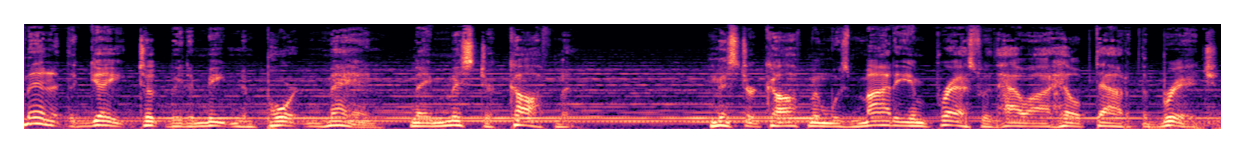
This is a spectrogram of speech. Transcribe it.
Men at the gate took me to meet an important man named Mr. Kaufman. Mr. Kaufman was mighty impressed with how I helped out at the bridge.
